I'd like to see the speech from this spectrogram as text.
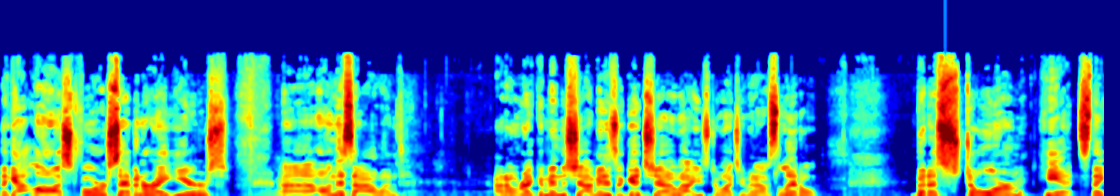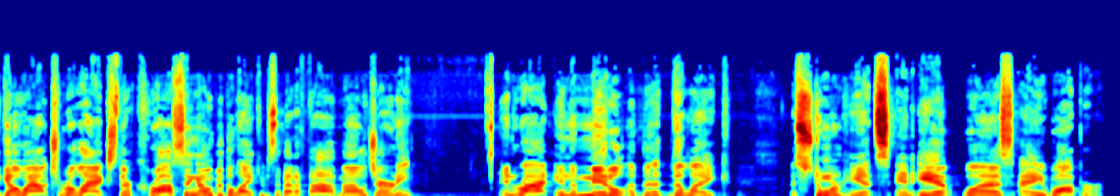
They got lost for seven or eight years uh, on this island. I don't recommend the show. I mean, it's a good show. I used to watch it when I was little. But a storm hits. They go out to relax. They're crossing over the lake. It was about a five mile journey. And right in the middle of the, the lake, a storm hits. And it was a whopper.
